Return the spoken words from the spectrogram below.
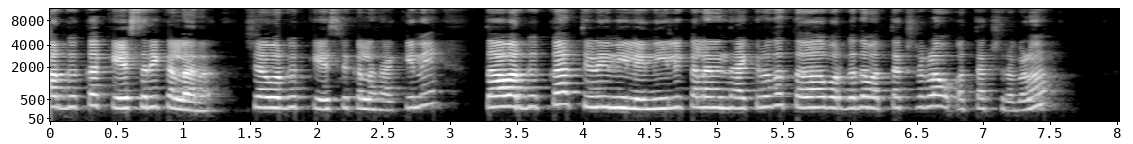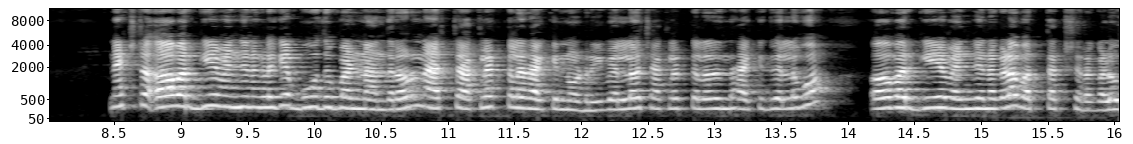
ವರ್ಗಕ್ಕೆ ಕೇಸರಿ ಕಲರ್ ಚ ವರ್ಗಕ್ಕೆ ಕೇಸರಿ ಕಲರ್ ಹಾಕಿನಿ. ತ ವರ್ಗಕ್ಕೆ ತಿಳಿ ನೀಲಿ. ನೀಲಿ ಕಲರಿಂದ ಹಾಕಿರೋದು ತ ವರ್ಗದ ಒತ್ತಕ್ಷರಗಳ ಒತ್ತಕ್ಷರಗಳು ನೆಕ್ಸ್ಟ್ ಅವರ್ಗೀಯ ವ್ಯಂಜನಗಳಿಗೆ ಬೂದು ಬಣ್ಣ ಅಂದ್ರೆ ಅವರು ನಾ ಚಾಕ್ಲೇಟ್ ಕಲರ್ ಹಾಕಿ ನೋಡ್ರಿ. ಇವೆಲ್ಲ ಚಾಕ್ಲೇಟ್ ಕಲರಿಂದ ಹಾಕಿದ್ವೆಲ್ಲವೂ ಅವರ್ಗೀಯ ವ್ಯಂಜನಗಳ ಒತ್ತಕ್ಷರಗಳು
